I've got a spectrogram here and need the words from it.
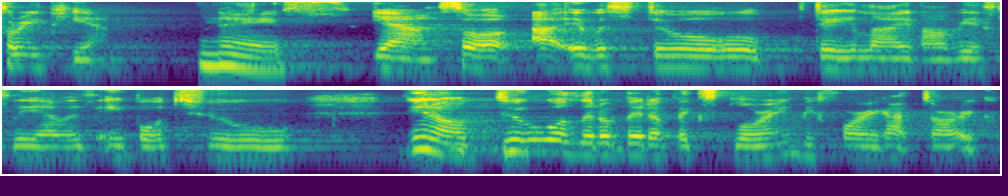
3 p.m. Nice. Yeah, so uh, it was still daylight, obviously. I was able to, you know, do a little bit of exploring before it got dark.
